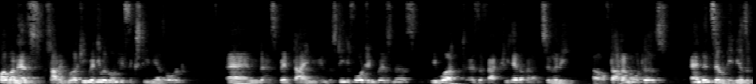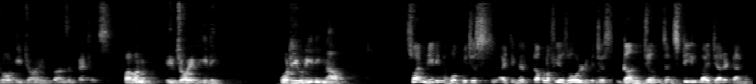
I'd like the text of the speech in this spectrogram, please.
Pavan has started working when he was only 16 years old and spent time in the steel forging business. He worked as the factory head of an ancillary uh, of Tata Motors. And then 17 years ago, he joined Ferns and Petals. Pavan, enjoy reading. What are you reading now? So I'm reading a book which is, I think, a couple of years old, which is Gun, Germs and Steel by Jared Diamond.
